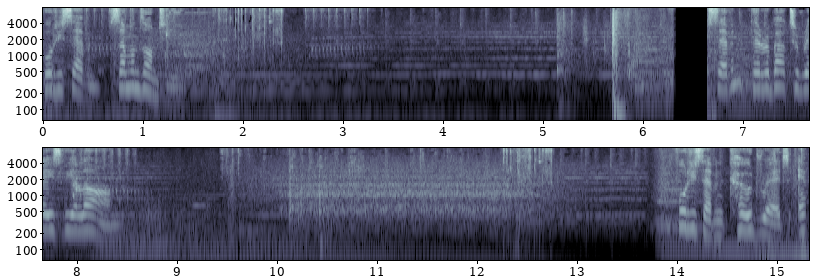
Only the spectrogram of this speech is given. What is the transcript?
47. Someone's onto you. Seven, they're about to raise the alarm. Forty-seven, code red. F.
